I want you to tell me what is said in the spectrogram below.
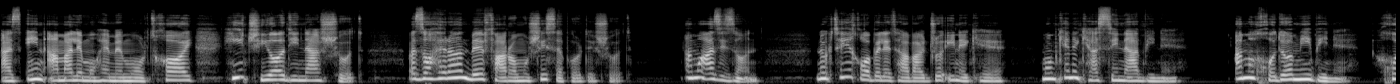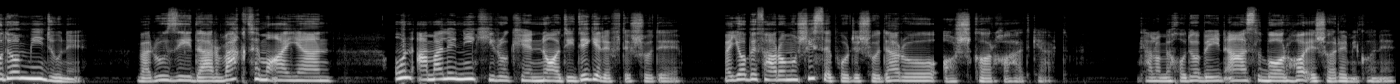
از این عمل مهم مردخای هیچ یادی نشد و ظاهرا به فراموشی سپرده شد. اما عزیزان، نکته قابل توجه اینه که ممکنه کسی نبینه اما خدا می‌بینه خدا می‌دونه و روزی در وقت معین اون عمل نیکی رو که نادیده گرفته شده و یا به فراموشی سپرده شده رو آشکار خواهد کرد. کلام خدا به این اصل بارها اشاره می‌کنه.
